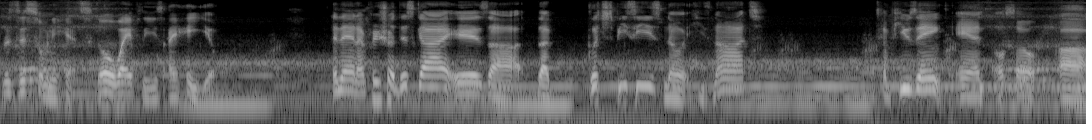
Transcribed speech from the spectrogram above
resist so many hits. Go away, please, I hate you. And then I'm pretty sure this guy is uh, the glitch species. No, he's not. It's confusing, and also, uh,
